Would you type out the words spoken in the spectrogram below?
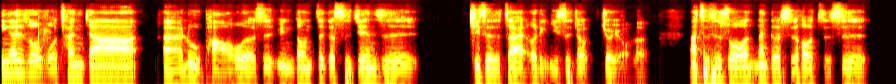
应该是说我参加。呃，路跑或者是运动，这个时间是其实，在二零一四就就有了。那只是说那个时候只是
